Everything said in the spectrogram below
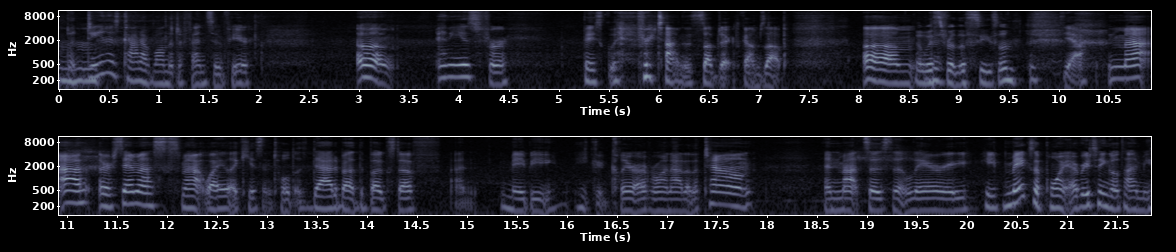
but Dean is kind of on the defensive here. Um, and he is for basically every time this subject comes up. Um, At least for this season. yeah, Matt a or Sam asks Matt why like he hasn't told his dad about the bug stuff, and maybe he could clear everyone out of the town. And Matt says that Larry, he makes a point every single time he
